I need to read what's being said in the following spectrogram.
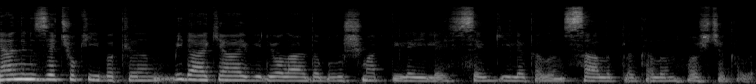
Kendinize çok iyi bakın. Bir dahaki ay videolarda buluşmak dileğiyle. Sevgiyle kalın, sağlıkla kalın, hoşça kalın.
